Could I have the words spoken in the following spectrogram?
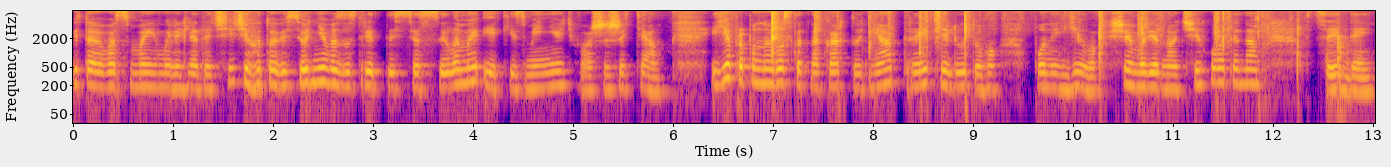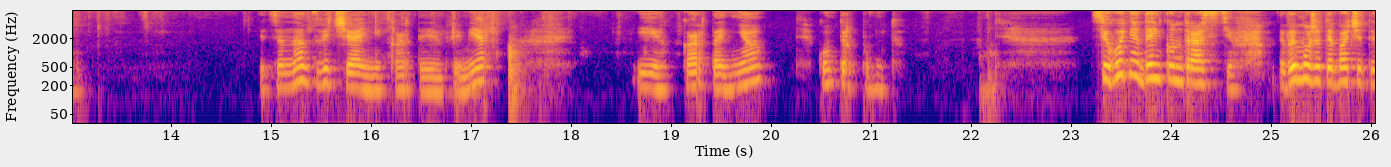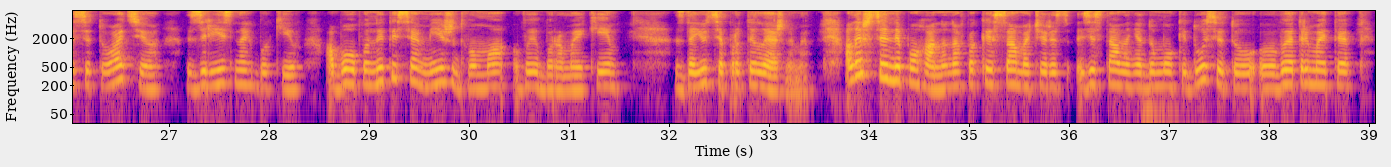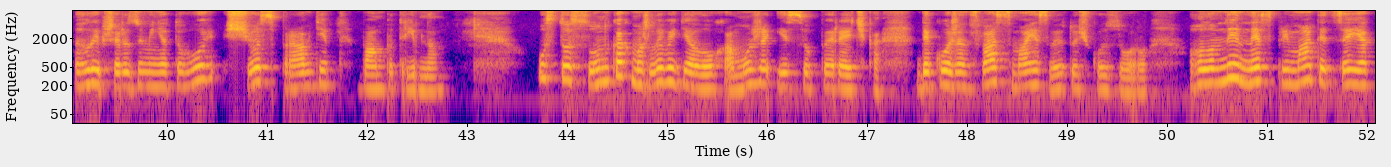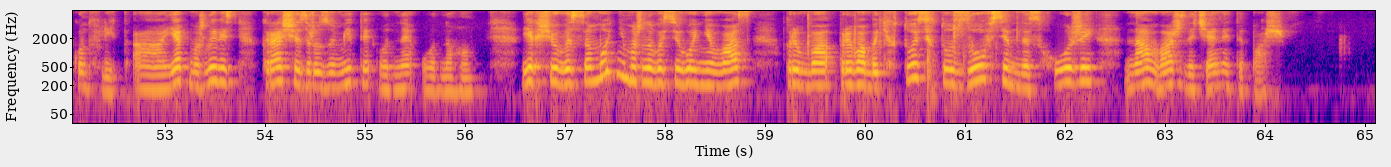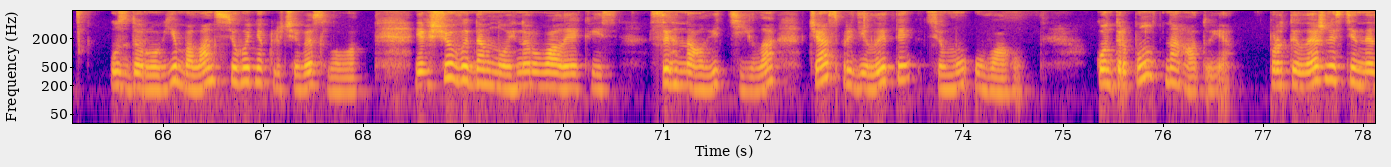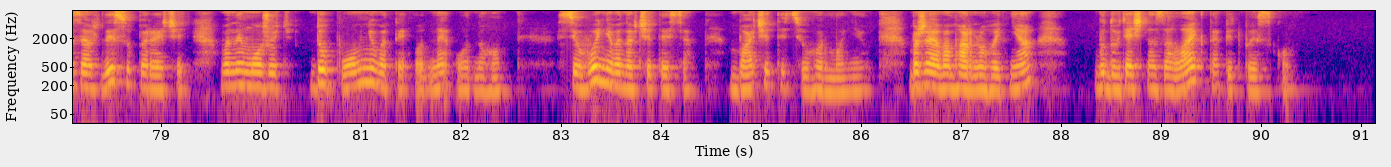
Вітаю вас, мої милі глядачі. Чи готові сьогодні ви зустрітися з силами, які змінюють ваше життя? І я пропоную розклад на карту дня 3 лютого, понеділок, що ймовірно очікувати нам в цей день. І це надзвичайні карти ефемер і карта дня контрпункт. Сьогодні день контрастів. Ви можете бачити ситуацію з різних боків або опинитися між двома виборами, які здаються протилежними. Але ж це непогано. Навпаки, саме через зіставлення думок і досвіду е, ви отримаєте глибше розуміння того, що справді вам потрібно. У стосунках можливий діалог, а може і суперечка, де кожен з вас має свою точку зору. Головне не сприймати це як конфлікт, а як можливість краще зрозуміти одне одного. Якщо ви самотні, можливо, сьогодні вас привабить хтось, хто зовсім не схожий на ваш звичайний типаж. У здоров'ї баланс сьогодні ключове слово. Якщо ви давно ігнорували якийсь сигнал від тіла, час приділити цьому увагу. Контрпункт нагадує, протилежності не завжди суперечать, вони можуть доповнювати одне одного. Сьогодні ви навчитеся бачити цю гармонію. Бажаю вам гарного дня. Буду вдячна за лайк та підписку.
